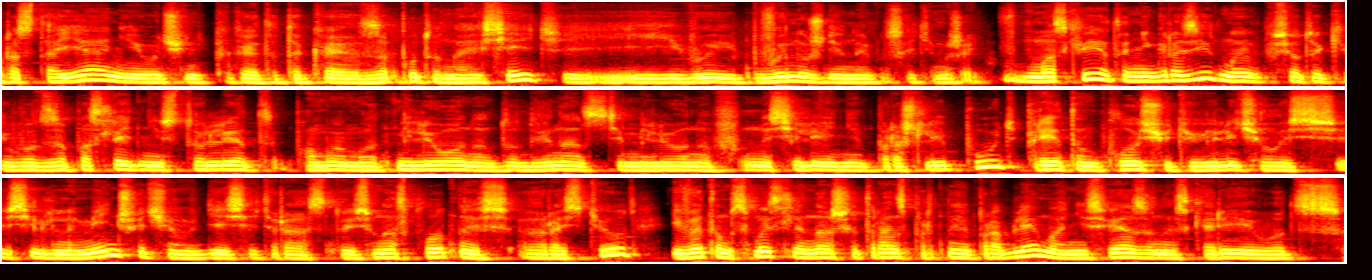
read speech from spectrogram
расстояний, очень какая-то такая запутанная сеть, и вы вынуждены с этим жить. В Москве это не грозит. Мы все-таки вот за последние сто лет, по-моему, от миллиона до 12 миллионов населения прошли путь. При этом площадь увеличилась сильно меньше, чем в 10 раз. То есть у нас плотность растет. И в этом смысле наши транспортные проблемы, они связаны скорее вот с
